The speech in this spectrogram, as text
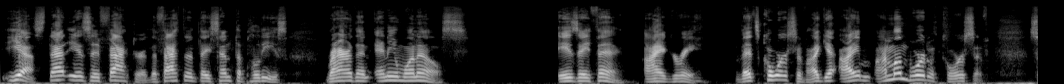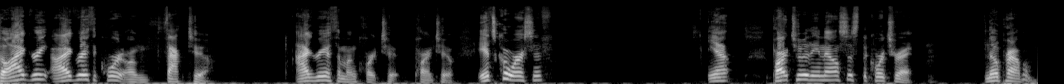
Yes, that is a factor. The fact that they sent the police rather than anyone else is a thing. I agree. That's coercive. I get. I'm. I'm on board with coercive. So I agree. I agree with the court on fact two. I agree with them on court two, part two. It's coercive. Yeah. Part two of the analysis, the court's right. No problem.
